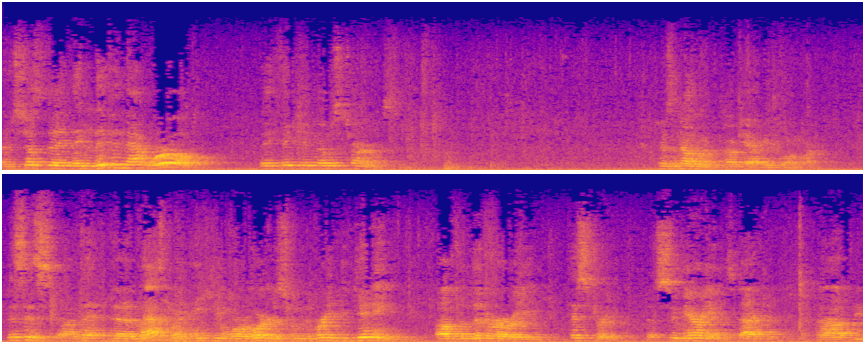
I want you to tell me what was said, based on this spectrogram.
It's just they, they live in that world. They think in those terms. Here's another one. Okay, I'll give you one more. This is uh, the, the last one, Ancient World Orders, from the very beginning of the literary history. The Sumerians, back uh,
